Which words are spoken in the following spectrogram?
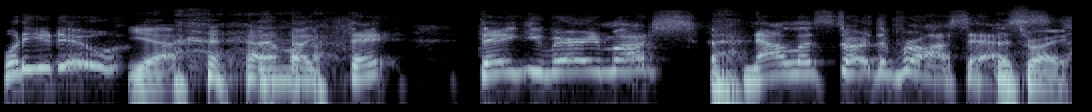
what do you do? Yeah. and I'm like, Thank you very much. Now let's start the process. That's right.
